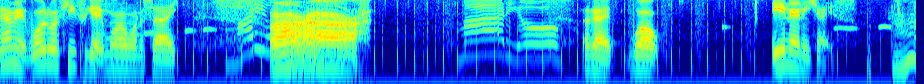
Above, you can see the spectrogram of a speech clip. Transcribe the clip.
damn it, why do I keep forgetting what I want to say? Mario. Ah! Mario. Okay, well, in any case, hmm?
